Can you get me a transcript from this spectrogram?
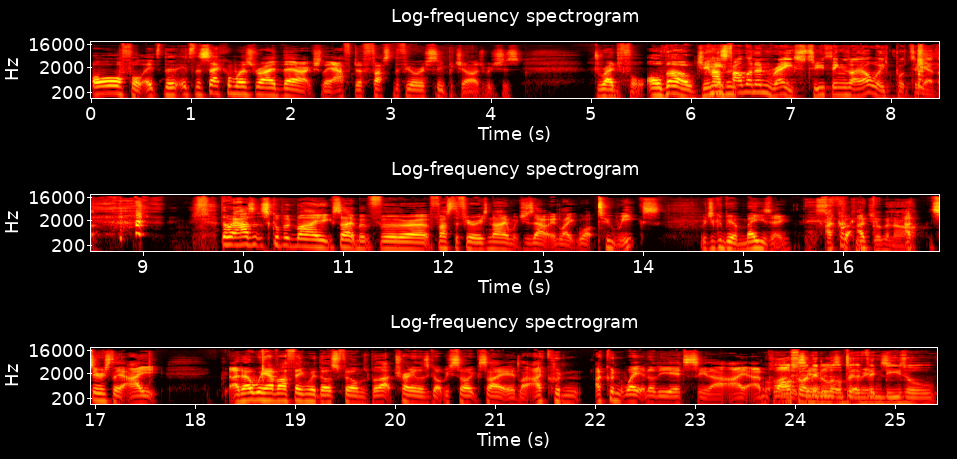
awful. It's the it's the second worst ride there actually after Fast and the Furious Supercharge, which is dreadful. Although Jimmy hasn't- Fallon and race, two things I always put together. though it hasn't scuppered my excitement for uh, Fast and Furious Nine, which is out in like what two weeks, which is gonna be amazing. It's I fucking I- juggernaut. I- seriously, I I know we have our thing with those films, but that trailer's got me so excited. Like I couldn't I couldn't wait another year to see that. I I'm glad also, I did a little bit of Vin. Diesel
